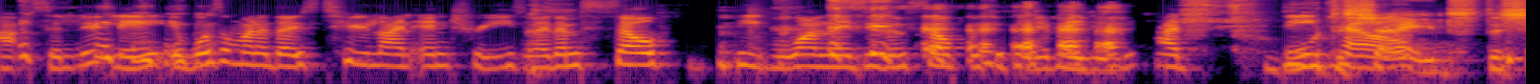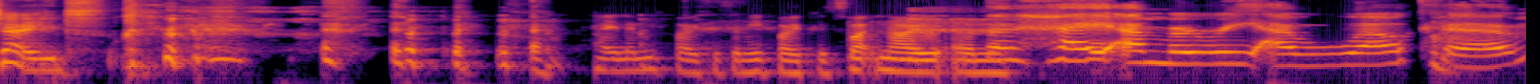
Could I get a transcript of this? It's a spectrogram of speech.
Absolutely. It wasn't one of those two line entries. You know, them self people, one they do them self Wikipedia pages. It had Ooh, the shade, the shade. Okay, let me focus. Let me focus. But no, um, So, hey, Anne Marie, and welcome.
